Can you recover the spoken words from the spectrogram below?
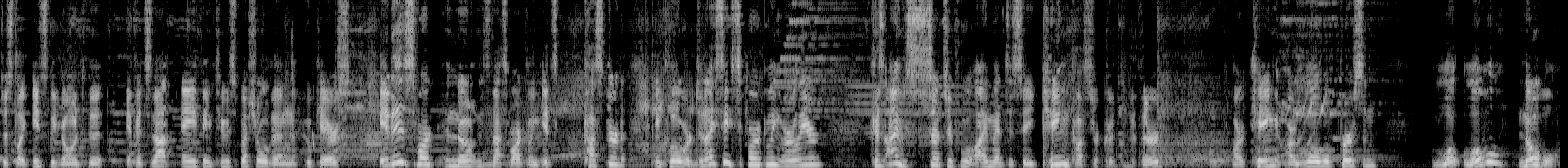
Just like instantly go into the, if it's not anything too special, then who cares? It is spark, no, it's not sparkling. It's custard and clover. Did I say sparkling earlier? Because I'm such a fool, I meant to say King Cookie the third. Our king, our loyal person, Lo Lobel? Noble.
